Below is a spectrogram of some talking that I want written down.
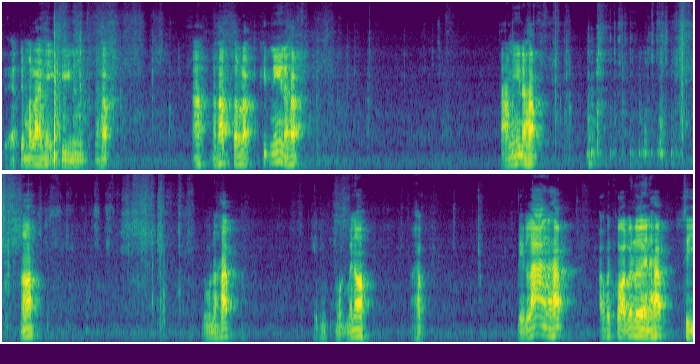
เดี๋ยวแอดจะมาไล่ให้อีกทีหนึ่งนะครับอะนะครับสำหรับคลิปนี้นะครับ ตามนี้นะครับเนาะดูนะครับ เห็นหมดไหมเนาะนะครับเด่นล่างนะครับ เอาไปก่อนไปเลยนะครับสี่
